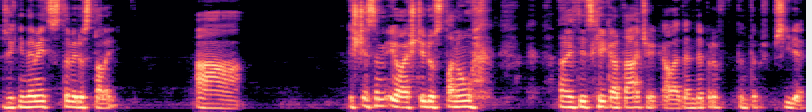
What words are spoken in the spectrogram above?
řekněte mi, co jste vy dostali. A ještě jsem, jo, ještě dostanu analytický kartáček, ale ten teprve, ten teprve přijde.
